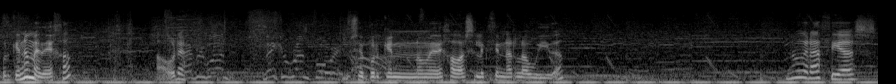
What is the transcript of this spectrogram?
¿Por qué no me deja? Ahora. No sé por qué no me dejaba seleccionar la huida. No, gracias.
